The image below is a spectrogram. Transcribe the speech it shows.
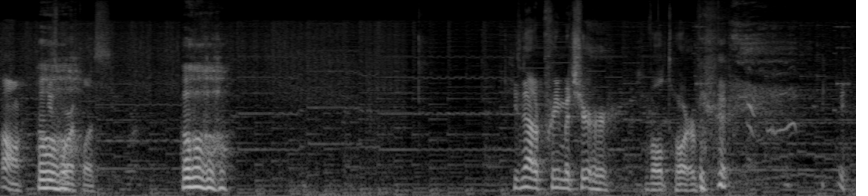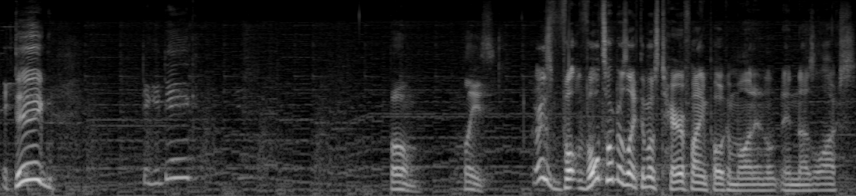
Oh, he's Oh. worthless. Oh. He's not a premature Voltorb. Dig! Diggy dig. Boom. Please. Where's Vol- Voltorb is like the most terrifying Pokemon in, in Nuzlocke.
